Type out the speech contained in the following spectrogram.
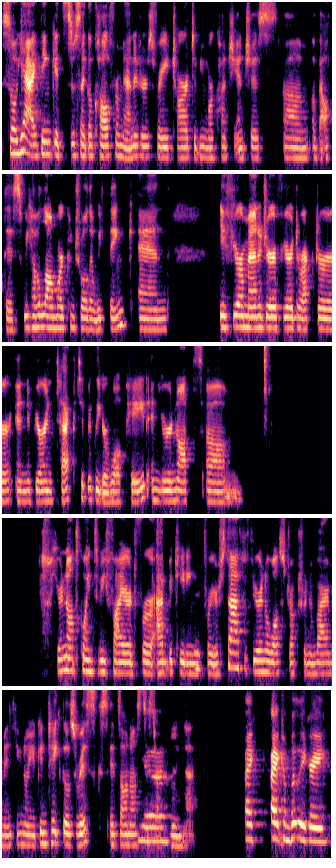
So yeah, I think it's just like a call for managers for HR to be more conscientious um, about this. We have a lot more control than we think, and if you're a manager, if you're a director, and if you're in tech, typically you're well paid, and you're not um, you're not going to be fired for advocating Mm. for your staff if you're in a well structured environment. You know, you can take those risks. It's on us to start doing that. I, I completely agree.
